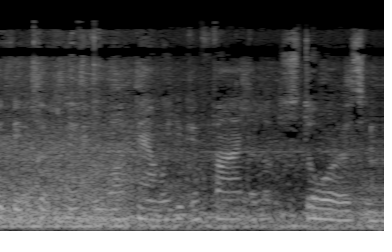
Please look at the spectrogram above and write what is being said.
would be a good place to walk down where you can find the little stores and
